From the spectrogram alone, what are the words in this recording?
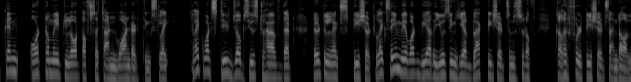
can automate lot of such unwanted things like like what Steve Jobs used to have that turtlenecks t-shirt like same way what we are using here black t-shirts instead of colorful t-shirts and all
